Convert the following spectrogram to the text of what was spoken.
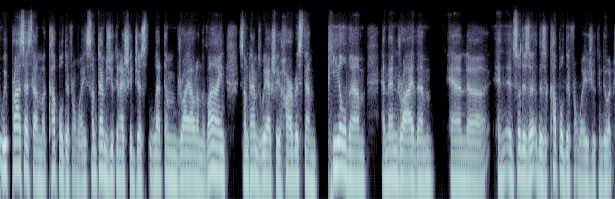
we've processed them a couple different ways sometimes you can actually just let them dry out on the vine sometimes we actually harvest them peel them and then dry them. And uh and, and so there's a there's a couple different ways you can do it.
